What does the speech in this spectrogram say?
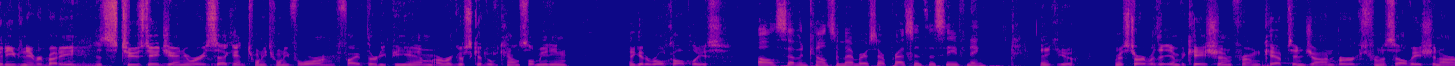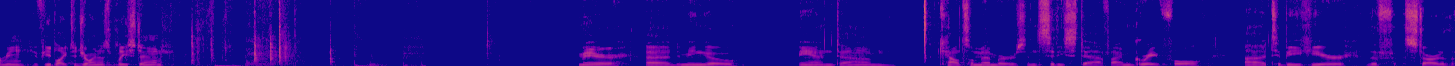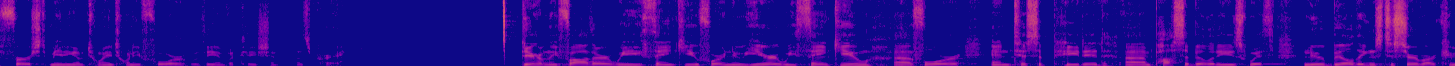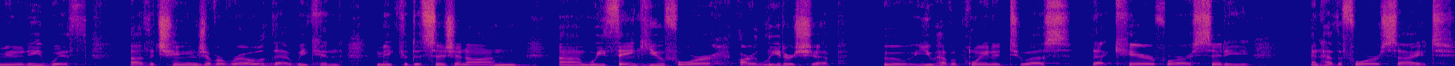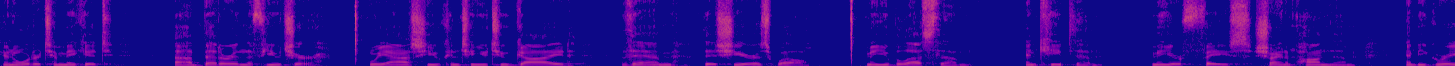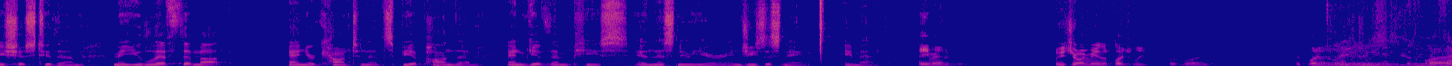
Good evening, everybody. It's Tuesday, January 2nd, 2024, 5:30 PM, our regular scheduled council meeting. Can I get a roll call, please? All seven council members are present this evening. Thank you. I'm going to start with an invocation from Captain John Burks from the Salvation Army. If you'd like to join us, please stand. Mayor uh, D'Amico and um, council members and city staff, I'm grateful uh, to be here, the start of the first meeting of 2024 with the invocation. Let's pray. Dear Heavenly Father, we thank you for a new year. We thank you uh, for anticipated um, possibilities with new buildings to serve our community, with uh, the change of a road that we can make the decision on. Um, we thank you for our leadership who you have appointed to us that care for our city and have the foresight in order to make it uh, better in the future. We ask you continue to guide them this year as well. May you bless them and keep them. May your face shine upon them and be gracious to them. May you lift them up and your countenance be upon them and give them peace in this new year. In Jesus' name, amen. Amen. Please join me in the pledge of allegiance to the flag. I pledge allegiance to the flag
